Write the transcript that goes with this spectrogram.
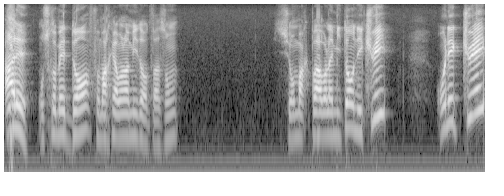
Allez, on se remet dedans. Faut marquer avant la mi-temps de toute façon. Si on marque pas avant la mi-temps, on est cuit. On est cuit.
